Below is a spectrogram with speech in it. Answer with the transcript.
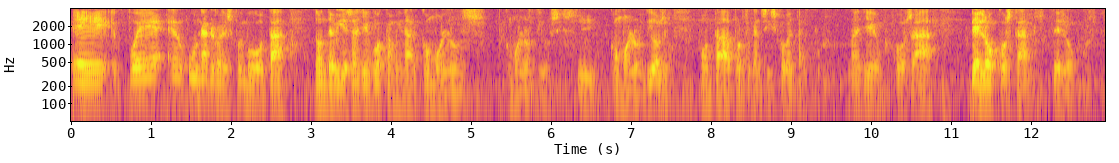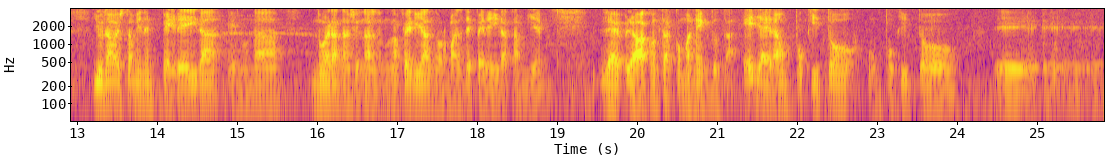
Eh, fue eh, un agroexpo en Bogotá donde vi esa yegua caminar como los, como los dioses Sí. como los dioses, montada por Francisco Betancourt. Una cosa de locos, Carlos, de locos. Y una vez también en Pereira, en una, no era nacional, en una feria normal de Pereira también. Le, le voy a contar como anécdota. Ella era un poquito, un poquito eh, eh,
